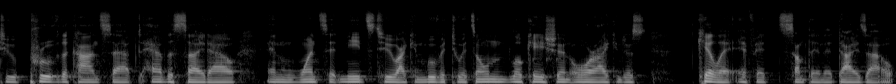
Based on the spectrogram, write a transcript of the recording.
to prove the concept, have the site out, and once it needs to, I can move it to its own location, or I can just kill it if it's something that dies out.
